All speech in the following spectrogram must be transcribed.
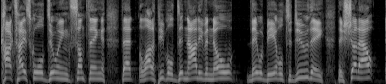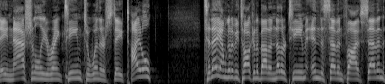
Cox High School doing something that a lot of people did not even know they would be able to do. They they shut out a nationally ranked team to win their state title. Today I'm going to be talking about another team in the 757,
